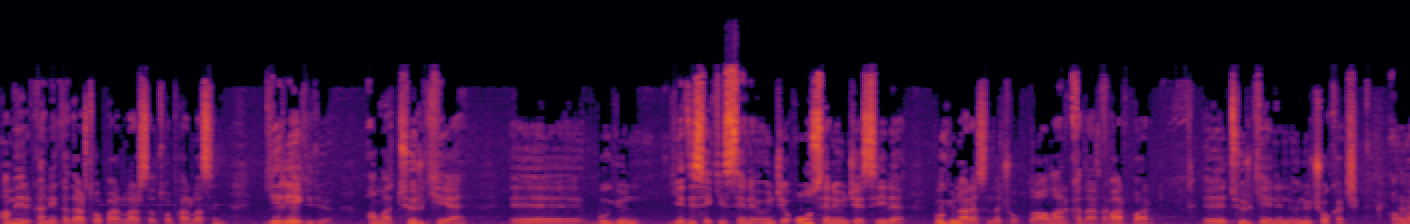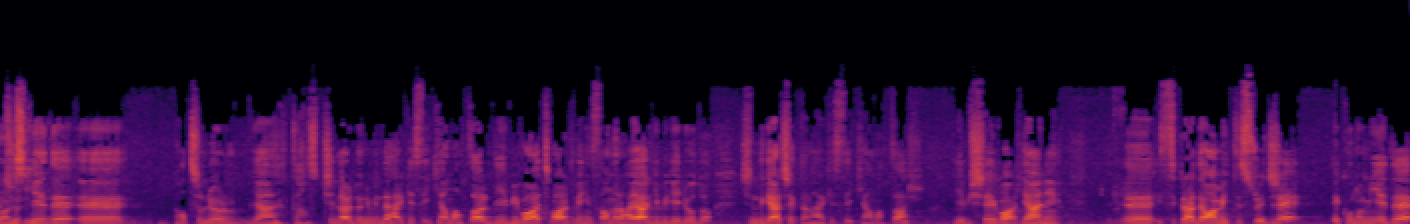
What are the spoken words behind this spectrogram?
Amerika ne kadar toparlarsa toparlasın geriye gidiyor. Ama Türkiye e, bugün 7-8 sene önce 10 sene öncesiyle bugün arasında çok dağlar kadar fark var. E, Türkiye'nin önü çok açık Allah'ın Tabii izniyle. Türkiye'de e, hatırlıyorum yani Tansu Çiller döneminde herkese iki anahtar diye bir vaat vardı ve insanlara hayal gibi geliyordu. Şimdi gerçekten herkese iki anahtar diye bir şey var. Yani e, istikrar devam ettiği sürece ekonomiye de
